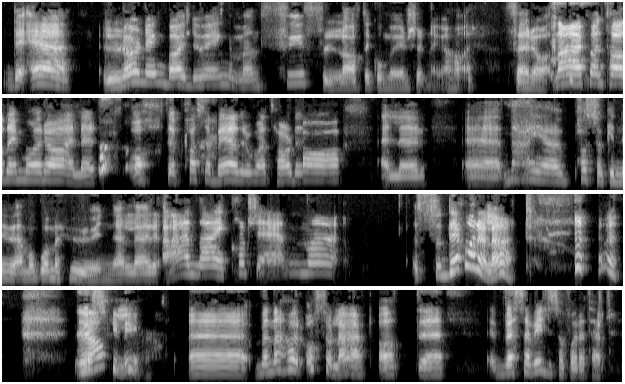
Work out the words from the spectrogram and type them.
Det er learning by doing, men fy flate hvor mye unnskyldning jeg har. For å Nei, jeg kan ta det i morgen. Eller åh, oh, det passer bedre om jeg tar det da. Eller eh, nei, jeg passer ikke nå, jeg må gå med hund. Eller eh, nei, kanskje nei. Så det har jeg lært. Virkelig. Ja. Eh, men jeg har også lært at eh, hvis jeg vil, så får jeg til.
